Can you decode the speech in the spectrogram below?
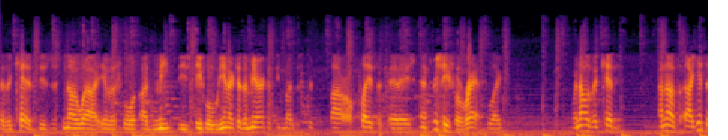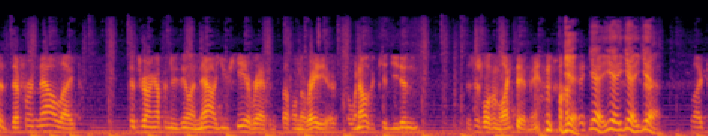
as a kid, there's just no way I ever thought I'd meet these people. You know, because America seemed like this super far off place at that age, and especially for rap. Like when I was a kid, I know I guess it's different now. Like kids growing up in New Zealand now, you hear rap and stuff on the radio. But when I was a kid, you didn't. This just wasn't like that, man. Yeah, Like, yeah, yeah, yeah, yeah. like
